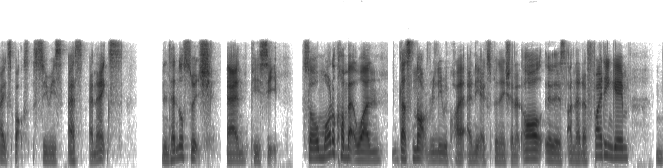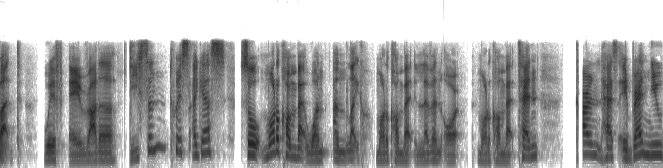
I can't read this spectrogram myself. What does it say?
Xbox Series S and X, Nintendo Switch, and PC. So Mortal Kombat 1 does not really require any explanation at all. It is another fighting game, but with a rather decent twist, I guess. So Mortal Kombat 1, unlike Mortal Kombat 11 or Mortal Kombat 10, current has a brand new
